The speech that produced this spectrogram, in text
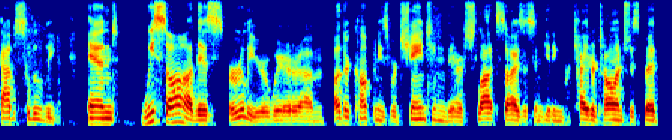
absolutely. And we saw this earlier where um, other companies were changing their slot sizes and getting tighter tolerances. But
